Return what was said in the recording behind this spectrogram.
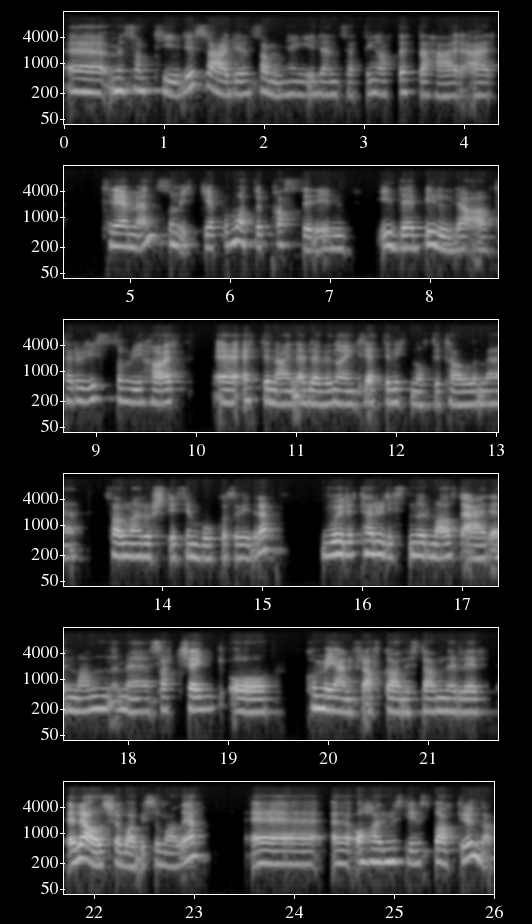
Men samtidig så er det jo en sammenheng i den setting at dette her er tre menn som ikke på en måte passer inn i det bildet av terrorist som vi har etter 9-11 og egentlig etter 1980-tallet med Salman Rushdie sin bok osv. Hvor terroristen normalt er en mann med svart skjegg og kommer gjerne fra Afghanistan eller, eller al-Shabaab i Somalia. Eh, eh, og har muslimsk bakgrunn. Da.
